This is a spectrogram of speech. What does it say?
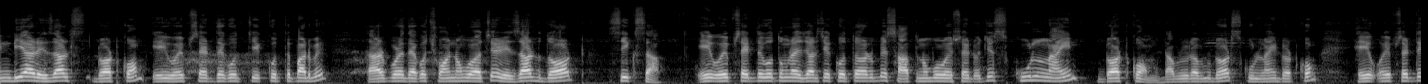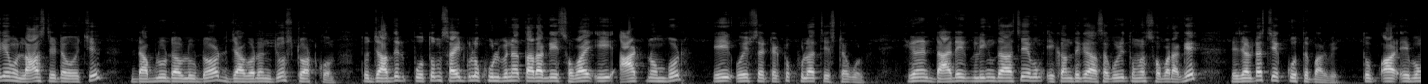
ইন্ডিয়া রেজাল্টস ডট কম এই ওয়েবসাইট থেকেও চেক করতে পারবে। তারপরে দেখো ছয় নম্বর আছে রেজাল্ট ডট সিক্সা এই ওয়েবসাইট থেকেও তোমরা রেজাল্ট চেক করতে পারবে। সাত নম্বর ওয়েবসাইট হচ্ছে school nine dot com W W dot school nine dot com এই ওয়েবসাইট থেকে এবং লাস্ট যেটা হচ্ছে ডাব্লু ডাব্লু ডট জাগরণ জোস ডট কম তো যাদের প্রথম সাইটগুলো খুলবে না, তার আগে সবাই এই আট নম্বর এই ওয়েবসাইটটা একটু খোলার চেষ্টা করবে। এখানে ডাইরেক্ট লিঙ্ক দেওয়া আছে এবং এখান থেকে আশা করি তোমরা সবার আগে রেজাল্টটা চেক করতে পারবে। তো আর এবং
